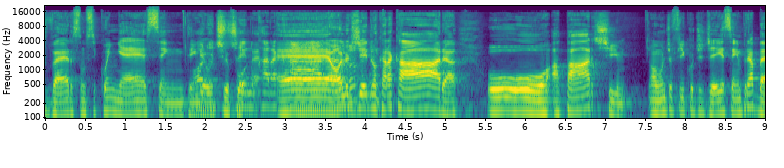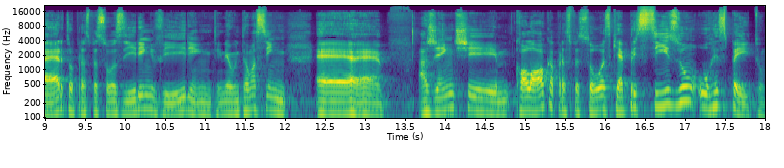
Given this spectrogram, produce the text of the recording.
conversam, se conhecem, entendeu? Olha o tipo, DJ no cara a é, cara. olha o DJ no cara a cara. O, a parte onde eu fico o DJ é sempre aberto para as pessoas irem e virem, entendeu? Então, assim, é, a gente coloca para as pessoas que é preciso o respeito.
